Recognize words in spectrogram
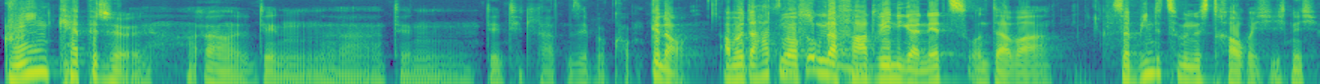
Green Capital, äh, den, äh, den, den Titel hatten sie bekommen. Genau. Aber da hatten wir auf irgendeiner Fahrt weniger Netz und da war Sabine zumindest traurig, ich nicht.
